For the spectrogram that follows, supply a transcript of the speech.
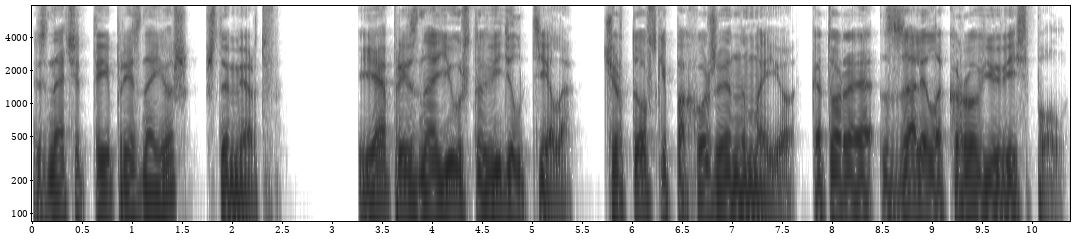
«Значит, ты признаешь, что мертв?» «Я признаю, что видел тело чертовски похожее на мое, которое залило кровью весь пол.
